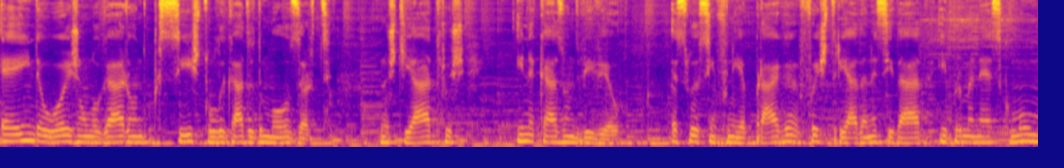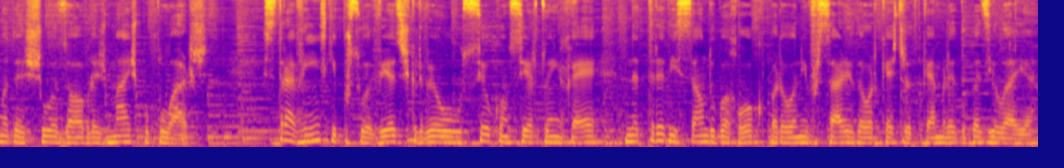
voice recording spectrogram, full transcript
é ainda hoje um lugar onde persiste o legado de Mozart, nos teatros e na casa onde viveu. A sua Sinfonia Praga foi estreada na cidade e permanece como uma das suas obras mais populares. Stravinsky, por sua vez, escreveu o seu concerto em Ré na tradição do Barroco para o aniversário da Orquestra de Câmara de Basileia.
